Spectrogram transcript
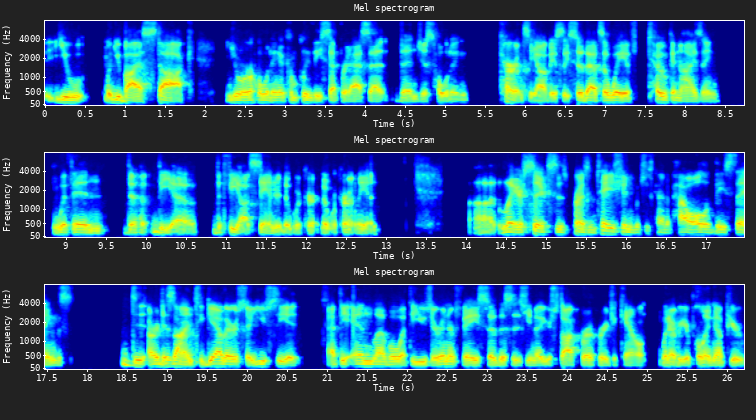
you when you buy a stock, you're holding a completely separate asset than just holding currency, obviously. So that's a way of tokenizing within the the uh, the fiat standard that we're that we're currently in. Uh, layer six is presentation, which is kind of how all of these things are designed together. So you see it at the end level at the user interface. So this is, you know, your stock brokerage account whenever you're pulling up your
